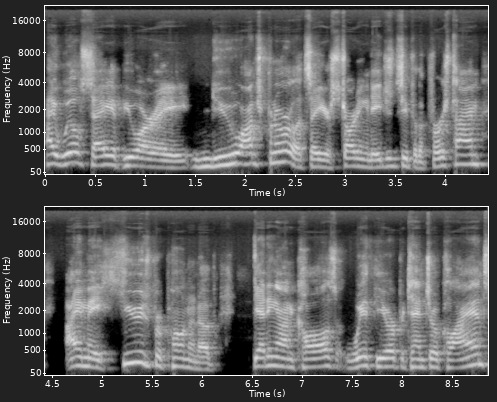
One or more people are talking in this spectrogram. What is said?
I will say if you are a new entrepreneur, let's say you're starting an agency for the first time, I am a huge proponent of getting on calls with your potential clients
